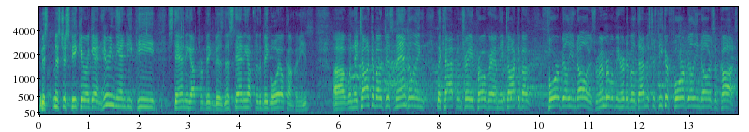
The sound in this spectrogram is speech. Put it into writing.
Mr. Speaker, again, hearing the NDP standing up for big business, standing up for the big oil companies, uh, when they talk about dismantling the cap-and-trade program, they talk about $4 billion. Remember when we heard about that, Mr. Speaker? $4 billion of cost.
